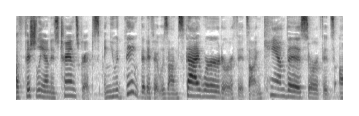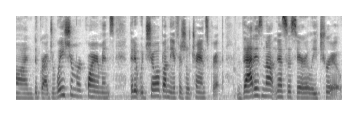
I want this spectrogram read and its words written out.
officially on his transcripts. And you would think that if it was on Skyward or if it's on Canvas or if it's on the graduation requirements, that it would show up on the official transcript. That is not necessarily true.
